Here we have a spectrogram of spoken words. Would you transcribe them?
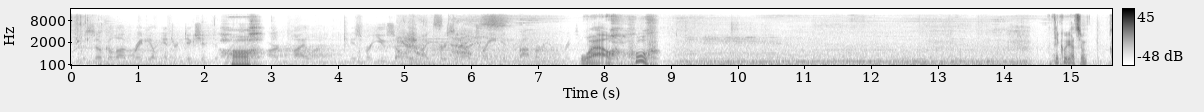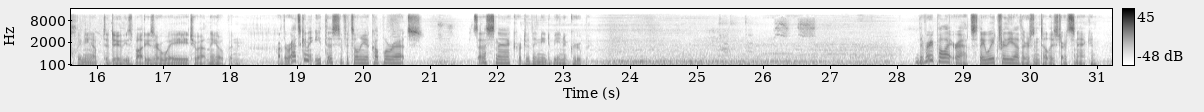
The Sokolov radio interdiction device, Oh. arc pylon, is for use only by personnel trained in proper. Wow. Whew. I think we got some cleaning up to do. These bodies are way too out in the open. Are the rats gonna eat this if it's only a couple rats? Is that a snack, or do they need to be in a group? They're very polite rats. They wait for the others until they start snacking.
